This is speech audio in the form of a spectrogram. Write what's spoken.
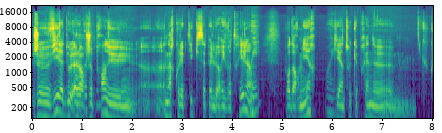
Je vis la douleur. Alors, je prends du, un narcoleptique qui s'appelle le Rivotril hein, pour dormir, oui. qui est un truc que prennent, euh, que, que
